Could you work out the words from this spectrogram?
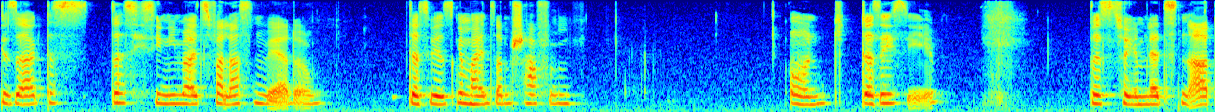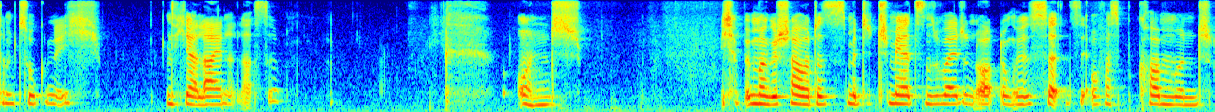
gesagt, dass dass ich sie niemals verlassen werde, dass wir es gemeinsam schaffen und dass ich sie bis zu ihrem letzten Atemzug nicht, nicht alleine lasse. Und ich habe immer geschaut, dass es mit den Schmerzen soweit in Ordnung ist. Hat sie auch was bekommen und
